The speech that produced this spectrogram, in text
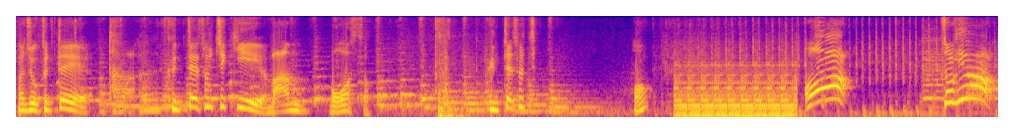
가지고 그때 다 그때 솔직히 마음 먹었어. 그때 솔직 어? 어! 저기요!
